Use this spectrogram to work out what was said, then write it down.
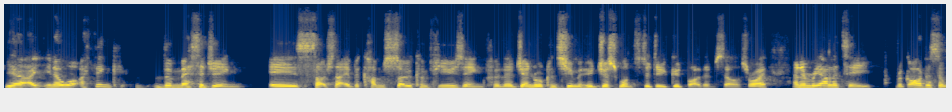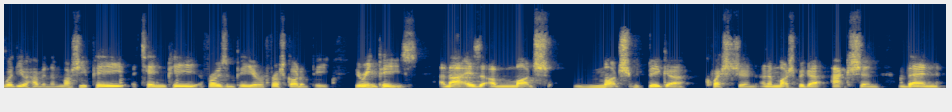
Yeah, I, you know what? I think the messaging is such that it becomes so confusing for the general consumer who just wants to do good by themselves, right? And in reality, regardless of whether you're having a mushy pea, a tin pea, a frozen pea, or a fresh garden pea, you're eating peas. And that is a much, much bigger question and a much bigger action than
